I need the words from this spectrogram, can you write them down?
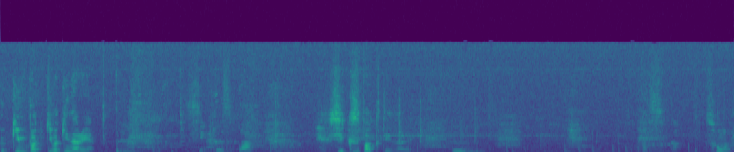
腹筋バッキバキになるやん。シックスパック。シックスパックっていうのあれ。うん。確か。そうなの。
